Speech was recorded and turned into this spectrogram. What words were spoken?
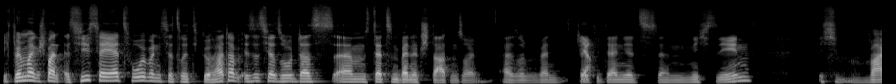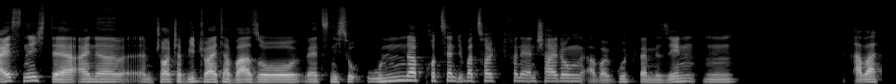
Ich bin mal gespannt. Es hieß ja jetzt wohl, wenn ich es jetzt richtig gehört habe, ist es ja so, dass ähm, Stetson Bennett starten soll. Also wir werden Ja, JT Daniels äh, nicht sehen. Ich weiß nicht, der eine ähm, Georgia Beatwriter war so, wäre jetzt nicht so 100% überzeugt von der Entscheidung, aber gut, werden wir sehen. Hm. Aber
